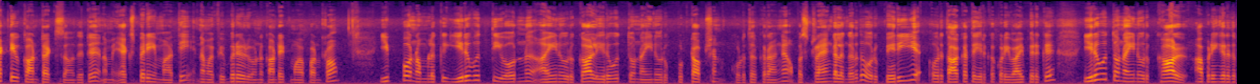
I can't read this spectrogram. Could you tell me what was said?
ஆக்டிவ் கான்ட்ராக்ட்ஸை வந்துட்டு நம்ம எக்ஸ்பெரி மாற்றி நம்ம பிப்ரவரி ஒன்று கான்ட்ராக்ட் மா பண்ணுறோம் இப்போ நம்மளுக்கு இருபத்தி ஒன்று ஐநூறு கால் இருபத்தொன்று ஐநூறு புட் ஆப்ஷன் கொடுத்துருக்குறாங்க. அப்போ ஸ்ட்ராங்கலுங்கிறது ஒரு பெரிய ஒரு தாக்கத்தை இருக்கக்கூடிய வாய்ப்பு இருக்குது இருபத்தொன்று ஐநூறு கால் அப்படிங்கிறது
